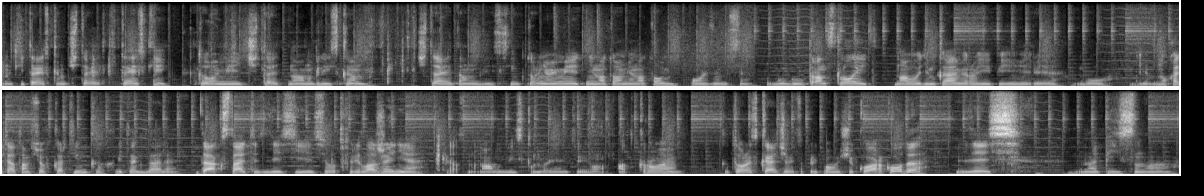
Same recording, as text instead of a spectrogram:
на китайском, читает китайский. Кто умеет читать на английском, читает английский. Кто не умеет ни на том, ни на том, пользуемся Google Translate, наводим камеру и переводим. Ну, хотя там все в картинках и так далее. Да, кстати, здесь есть вот приложение, сейчас мы на английском варианте его откроем, которое скачивается при помощи QR-кода. Здесь написано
